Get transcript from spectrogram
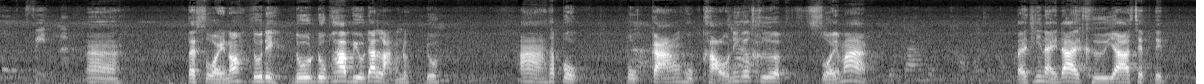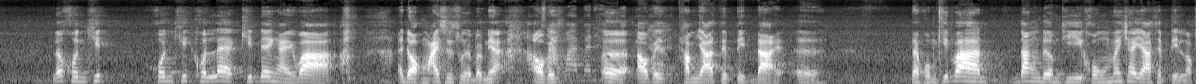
ทุ่งฝิ่นอะ อ่า แต่สวยเนาะดูดิดูดูภาพวิวด้านหลังดูดู อ่า ถ้าปลูกปลูกกลางหุบเขานี่ก็คือแบบสวยมาก ปลูกกลางหุบเขาก็จะประมาณแต่ที่ไหนได้คือยาเสพติด แล้วคนคิด คนคิดคนแรกคิดได้ไงว่าไอ้ดอกไม้สวยๆแบบเนี้ย เอาไปสมรถทำเออเอาไปทำยาเสพติดได้ เออ แต่ผมคิดว่าดั้งเดิมทีคงไม่ใช่ยาเสพติดหรอก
